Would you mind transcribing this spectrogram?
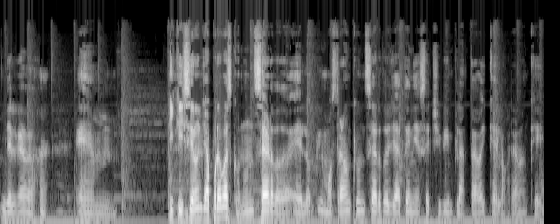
Delgado. Em, Y que hicieron ya pruebas con un cerdo. eh, lo mostraron que un cerdo ya tenía ese chip implantado y que lograron que,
